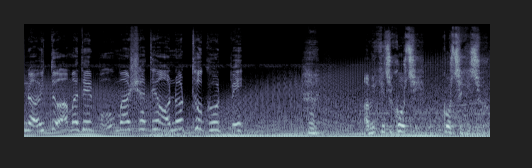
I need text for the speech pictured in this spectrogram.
নয়তো আমাদের বৌমার সাথে অনর্থ ঘটবে। আমি কিছু করছি করছি কিছু।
